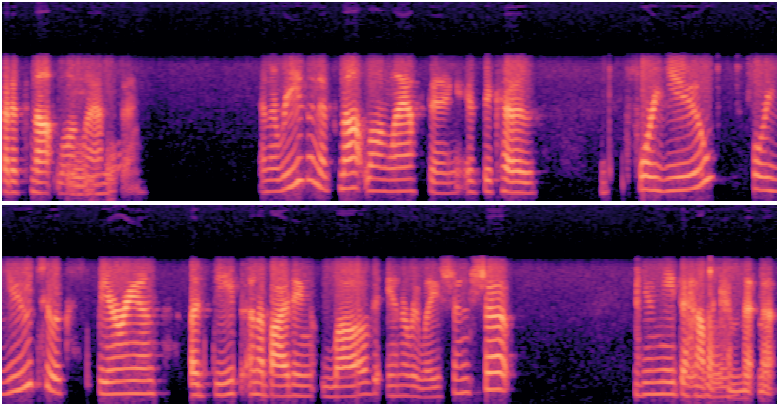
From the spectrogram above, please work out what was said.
But it's not long Mhm. lasting. And the reason it's not long lasting is because for you, for you to experience a deep and abiding love in a relationship, you need to have Mhm. a commitment.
